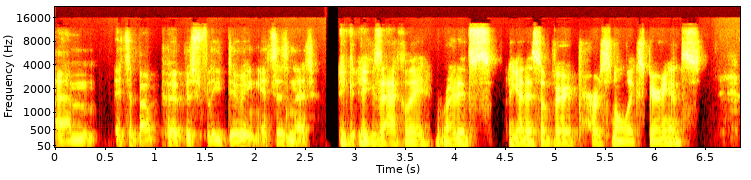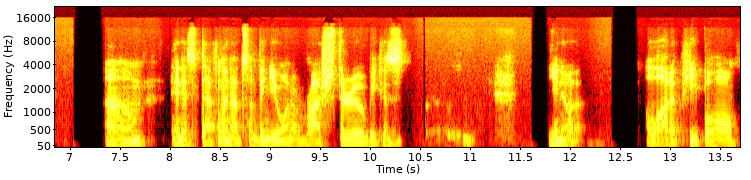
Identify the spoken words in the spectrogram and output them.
Um, it's about purposefully doing it, isn't it? Exactly. Right. It's again, it's a very personal experience. Um, and it's definitely not something you want to rush through because, you know, a lot of people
